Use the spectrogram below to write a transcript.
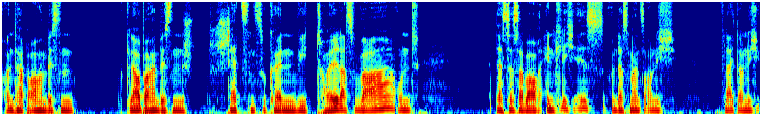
und habe auch ein bisschen, glaube auch ein bisschen sch- schätzen zu können, wie toll das war und dass das aber auch endlich ist und dass man es auch nicht, vielleicht auch nicht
